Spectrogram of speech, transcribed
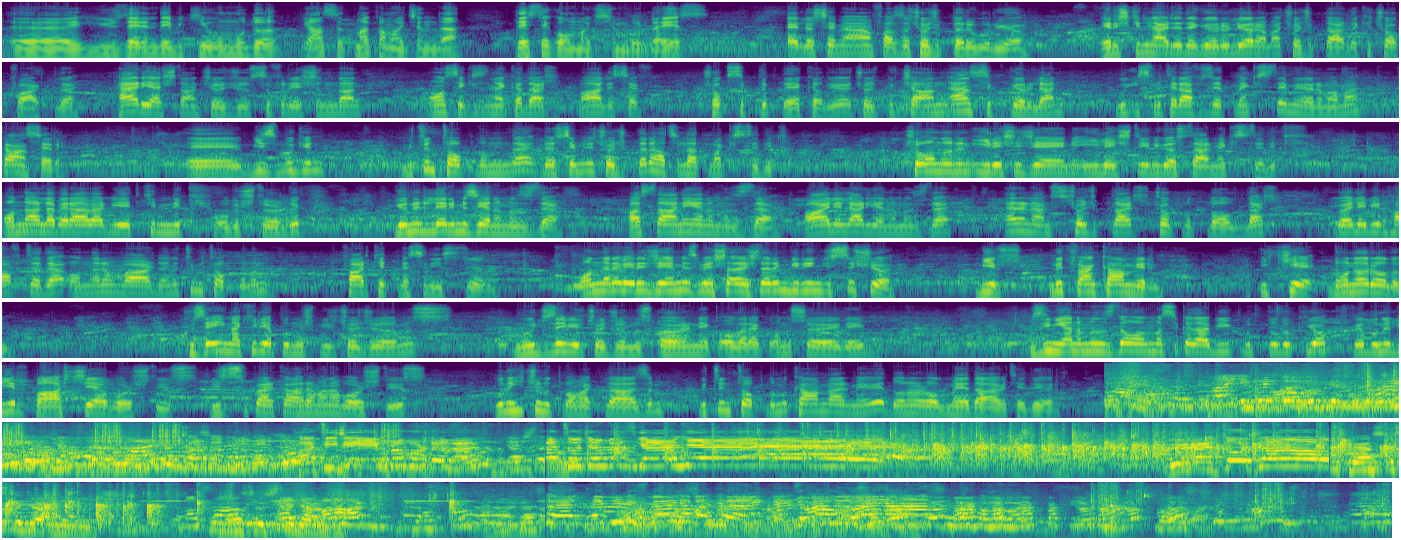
e, yüzlerindeki umudu yansıtmak amacında destek olmak için buradayız. Lösemi en fazla çocukları vuruyor. Erişkinlerde de görülüyor ama çocuklardaki çok farklı. Her yaştan çocuğu 0 yaşından 18'ine kadar maalesef çok sıklıkla yakalıyor. Çocukluk çağının en sık görülen, bu ismi telaffuz etmek istemiyorum ama kanseri. Ee, biz bugün bütün toplumda lösemili çocukları hatırlatmak istedik. Çoğunluğunun iyileşeceğini, iyileştiğini göstermek istedik. Onlarla beraber bir etkinlik oluşturduk. Gönüllülerimiz yanımızda, hastane yanımızda, aileler yanımızda. En önemlisi çocuklar çok mutlu oldular. Böyle bir haftada onların varlığını tüm toplumun fark etmesini istiyorum. Onlara vereceğimiz mesajların birincisi şu. Bir, lütfen kan verin. İki, donör olun. Kuzey nakil yapılmış bir çocuğumuz. Mucize bir çocuğumuz örnek olarak onu söyleyeyim. Bizim yanımızda olması kadar büyük mutluluk yok ve bunu bir bağışçıya borçluyuz. Bir süper kahramana borçluyuz. Bunu hiç unutmamak lazım. Bütün toplumu kan vermeye ve donör olmaya davet ediyorum. Hatice Ebru burada mı? Bülent hocamız geldi. Bülent hocam. Prenses de gelmiş. Prenses de gelmiş. Hepiniz böyle bakın. Bak bak bak bak.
